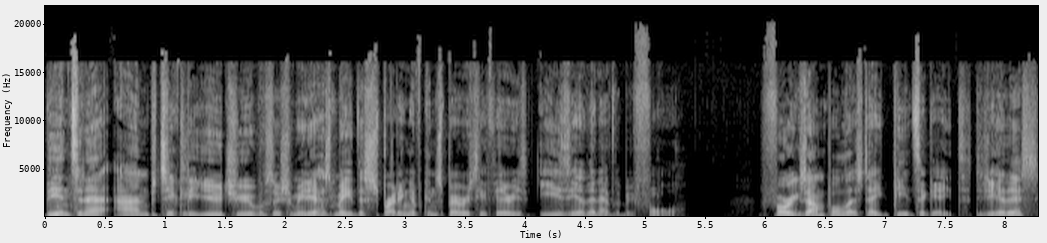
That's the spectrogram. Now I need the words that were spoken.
the internet and particularly YouTube or social media has made the spreading of conspiracy theories easier than ever before. For example, let's take Pizzagate. Did you hear this?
